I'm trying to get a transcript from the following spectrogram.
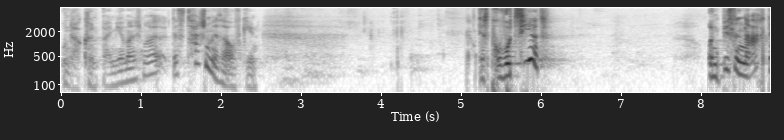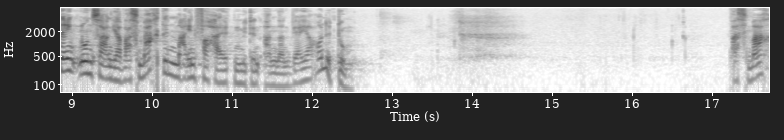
Und da könnte bei mir manchmal das Taschenmesser aufgehen. Das provoziert. Und ein bisschen nachdenken und sagen, ja, was macht denn mein Verhalten mit den anderen? Wäre ja auch nicht dumm. Was macht,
